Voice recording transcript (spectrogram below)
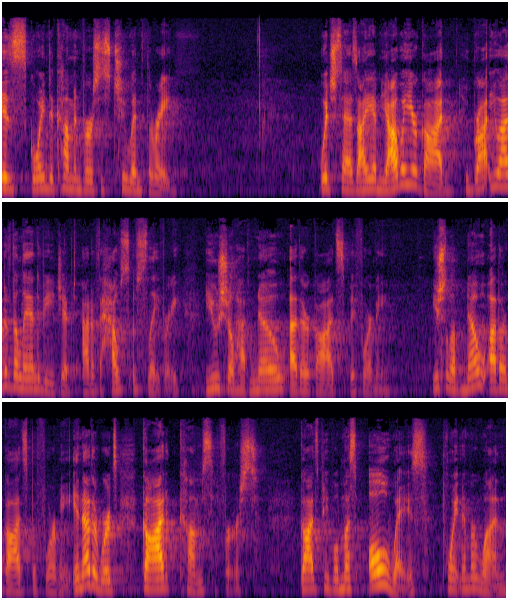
is going to come in verses 2 and 3, which says, I am Yahweh your God, who brought you out of the land of Egypt, out of the house of slavery. You shall have no other gods before me. You shall have no other gods before me. In other words, God comes first. God's people must always, point number one,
